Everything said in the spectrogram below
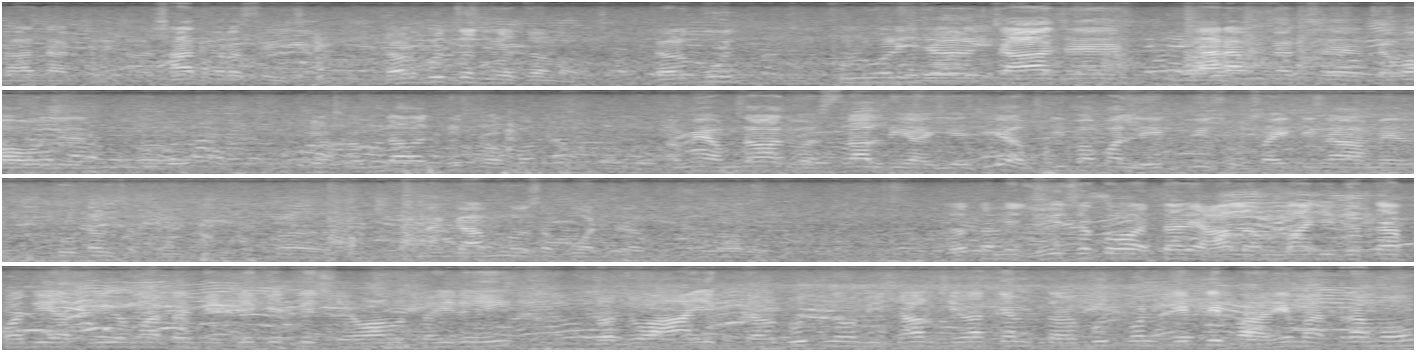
સાત આઠ સાત વર્ષ થઈ ગયા. તરબૂજ જ વેચવાનો. તરબૂજ ફૂલવડી છે ચા છે આરામગર છે દવાઓ છે. અમદાવાદથી પ્રોપર અમે અમદાવાદ વસ્ત્રાલથી આવીએ છીએ. અબજી બાપા લેકવી સોસાયટીના અમે ટોટલ સપોર્ટ છીએ. અને ગામનો સપોર્ટ છે. તો તમે જોઈ શકો, અત્યારે હાલ અંબાજી જતા પદયાત્રીઓ માટે કેટલી કેટલી સેવાઓ થઈ રહી. તો જો આ એક તરબૂચનો વિશાળ સેવા કેમ? તરબૂચ પણ કેટલી ભારે માત્રામાં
